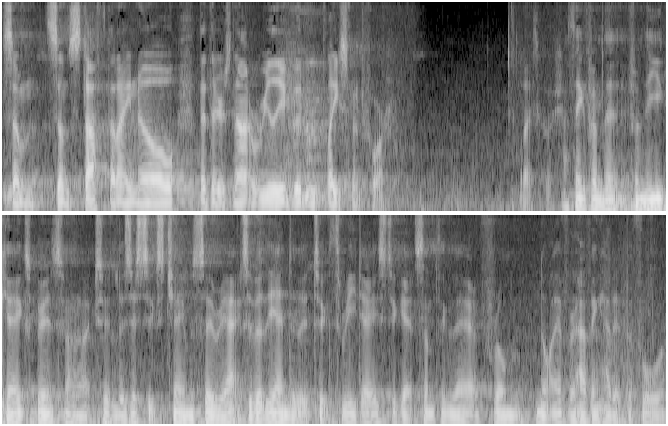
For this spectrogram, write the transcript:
some, some stuff that I know that there's not really a good replacement for. Last question. I think from the from the UK experience, our actually logistics chain was so reactive at the end of it. It took three days to get something there from not ever having had it before.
